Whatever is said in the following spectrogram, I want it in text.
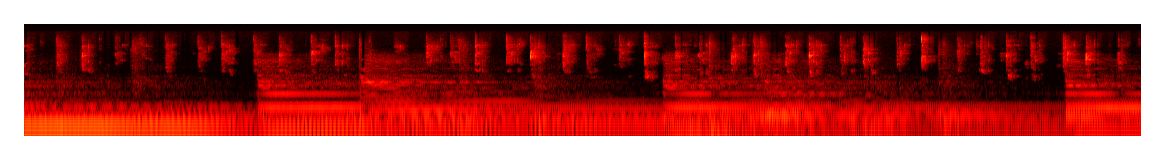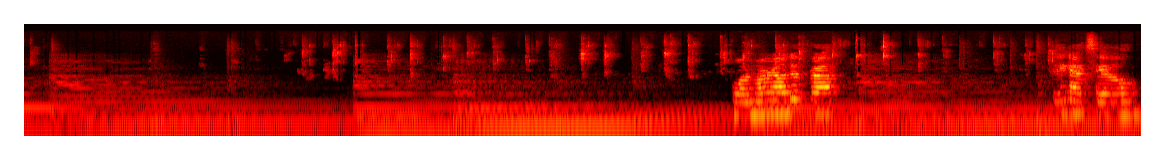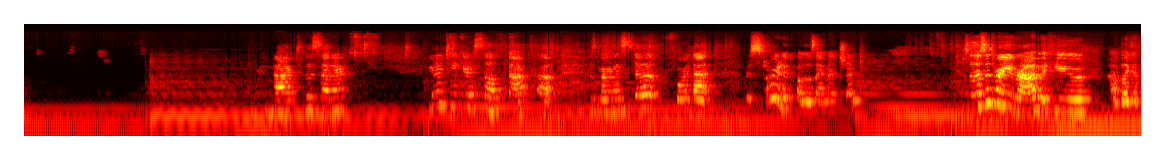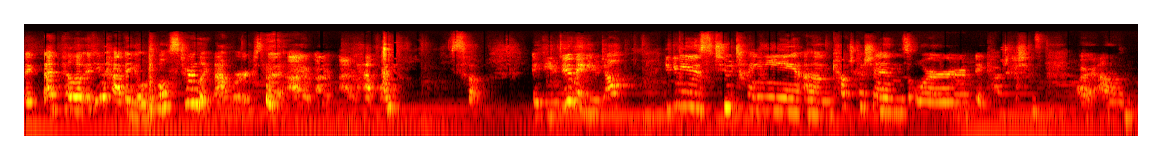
One more round of breath. Big exhale. Come back to the center. You're gonna take yourself back up because we're gonna sit up for that restorative pose I mentioned. So this is where you grab if you have like a big bed pillow. If you have a yoga bolster, like that works, but I, I, don't, I don't have one. So if you do, maybe you don't. You can use two tiny um, couch cushions or big couch cushions or um,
